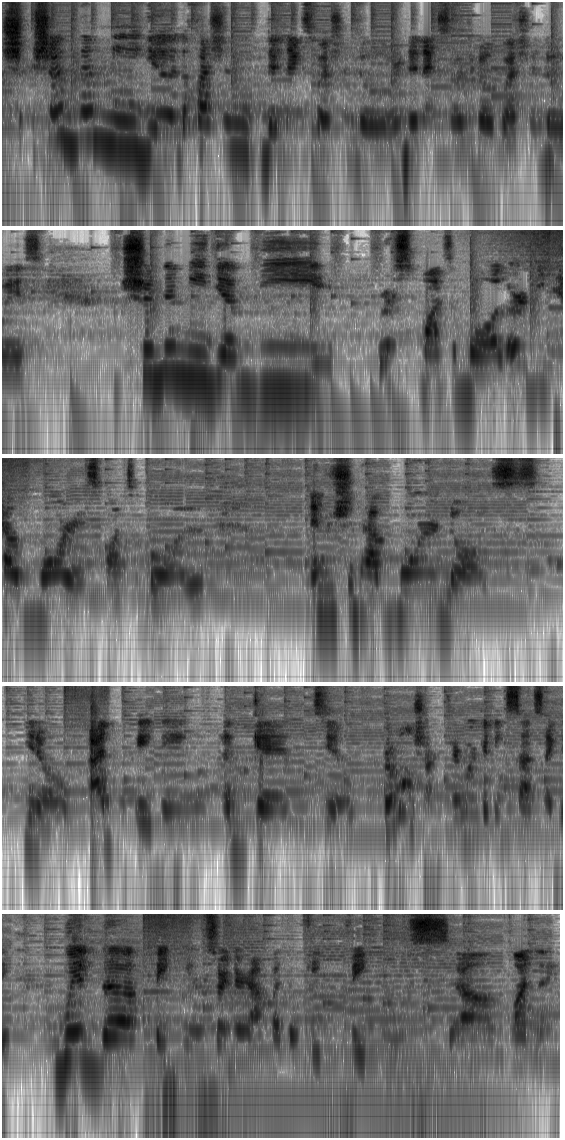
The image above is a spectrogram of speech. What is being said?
Sh- should the media? The question, the next question though, or the next logical question though is, should the media be responsible or be held more responsible, and we should have more laws, you know, advocating against you know promotions or marketing stunts like this with the fake news or the rampant of fake, fake news um, online.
